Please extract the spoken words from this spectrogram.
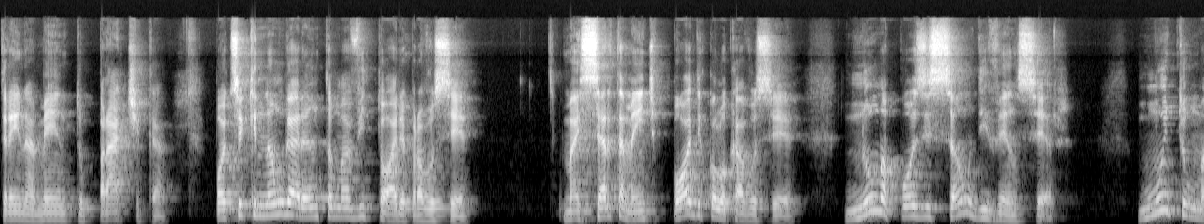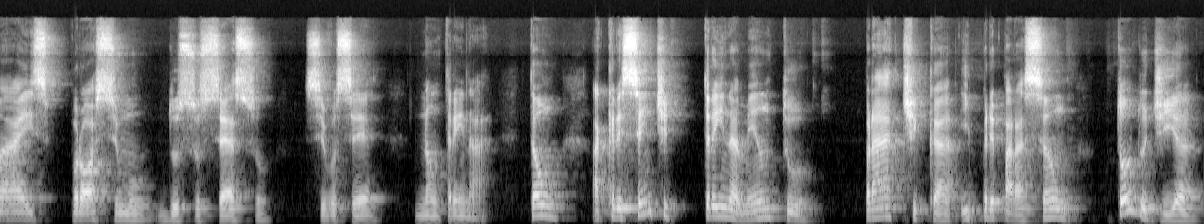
treinamento, prática, pode ser que não garanta uma vitória para você, mas certamente pode colocar você numa posição de vencer, muito mais próximo do sucesso se você não treinar. Então, acrescente treinamento, prática e preparação todo dia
